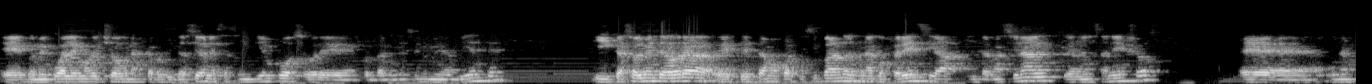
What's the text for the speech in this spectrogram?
eh, con el cual hemos hecho unas capacitaciones hace un tiempo sobre contaminación y medio ambiente. Y casualmente ahora este, estamos participando en una conferencia internacional que organizan ellos, eh, una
